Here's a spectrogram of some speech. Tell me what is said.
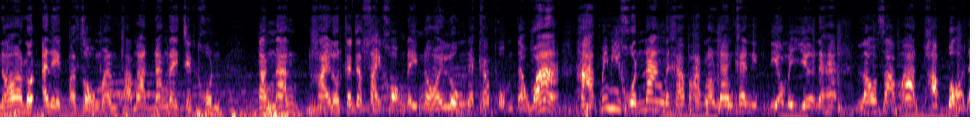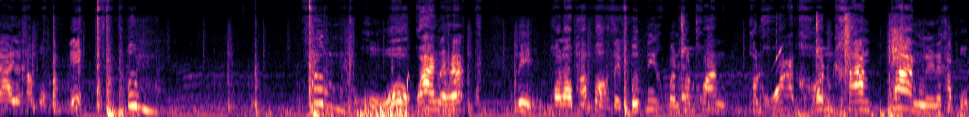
เนาะรถอเนกประสงค์มันสามารถนั่งได้ 7 คน ดังนั้นท้ายรถก็จะใส่ของได้น้อยลงนะครับผมแต่ว่าหากไม่มีคนนั่งนะครับ หากเรานั่งแค่นิดเดียวไม่เยอะนะฮะ เราสามารถพับเบาะได้นะครับผม นี่ปึ้มปึ้มโหกว้างเลยฮะ นี่พอเราพับเบาะเสร็จปุ๊บนี่มันค่อนข้างค่อนข้างค่อนข้างกว้างเลยนะครับผม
